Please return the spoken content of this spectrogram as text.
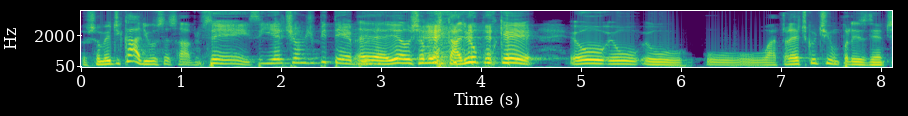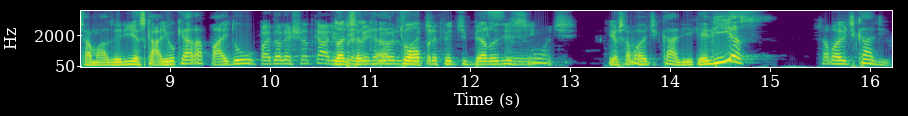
Eu chamei de Calil, você sabe. Sim, sim, e ele chama de Pitébrio. né? É, eu chamei de Calil porque eu, eu, eu, o Atlético tinha um presidente chamado Elias Calil, que era pai do, O pai do Alexandre Calil, do Alexandre, prefeito que era atual prefeito de Belo. Horizonte. E eu chamava de Calil. que é Elias chamava de Calil.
